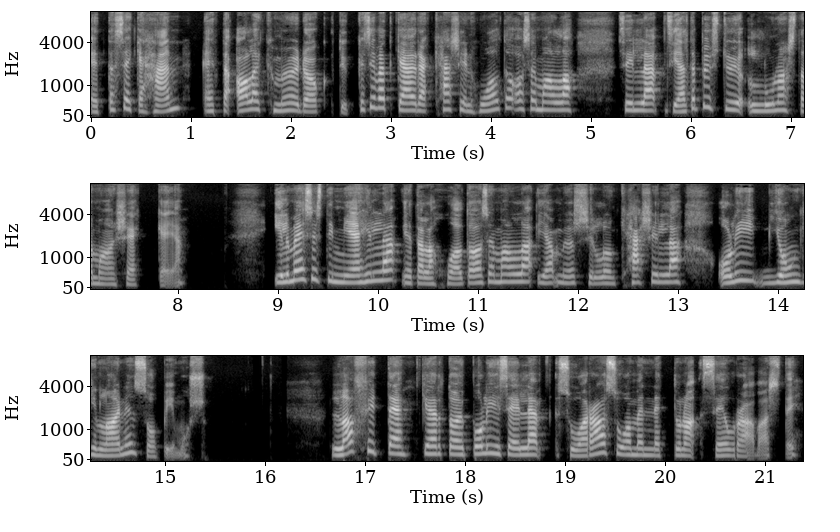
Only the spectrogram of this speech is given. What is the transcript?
että sekä hän että Alec Murdoch tykkäsivät käydä Cashin huoltoasemalla, sillä sieltä pystyi lunastamaan shekkejä. Ilmeisesti miehillä ja tällä huoltoasemalla ja myös silloin Cashilla oli jonkinlainen sopimus. Laffitte kertoi poliiseille suoraan suomennettuna seuraavasti.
